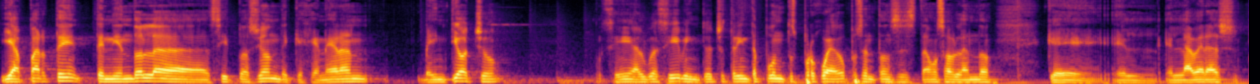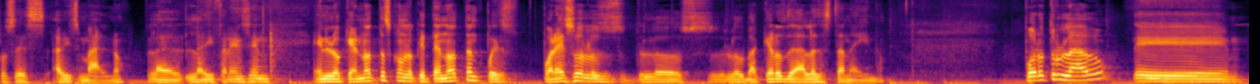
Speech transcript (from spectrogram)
Y aparte, teniendo la situación de que generan 28, sí, algo así, 28, 30 puntos por juego, pues entonces estamos hablando que el, el average pues es abismal, ¿no? La, diferencia en, lo que anotas con lo que te anotan, pues por eso los, los, vaqueros de alas están ahí, ¿no? Por otro lado, eh,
